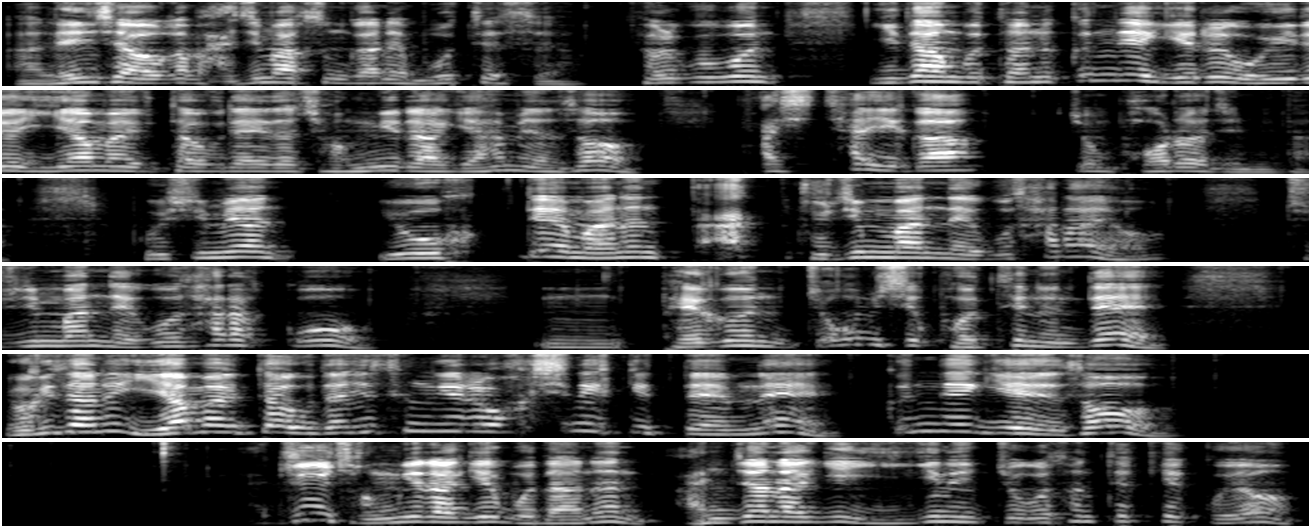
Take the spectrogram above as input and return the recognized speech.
아, 렌샤오가 마지막 순간에 못했어요. 결국은 이 다음부터는 끝내기를 오히려 이야마 유타 구단이 더 정밀하게 하면서 다시 차이가 좀 벌어집니다. 보시면 요 흑대만은 딱 두 집만 내고 살아요. 두 집만 내고 살았고 음, 100은 조금씩 버티는데 여기서는 이야마유타 구단이 승리를 확신했기 때문에 끝내기에서 아주 정밀하기보다는 안전하게 이기는 쪽을 선택했고요.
